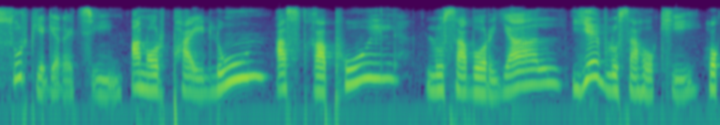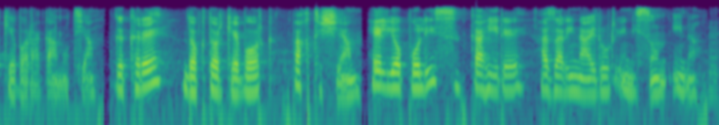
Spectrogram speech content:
Սուրբ Եկեղեցին անոր փայլուն աստղափույլ լուսավորյալ եւ լուսահոգի հոգեվորականության գկրե դոկտոր Կևորգ Փախտիշյան Հելիոպոլիս Կահիրե 1999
